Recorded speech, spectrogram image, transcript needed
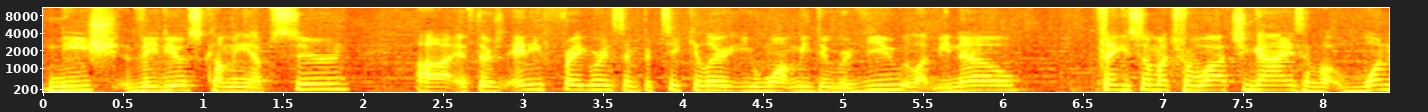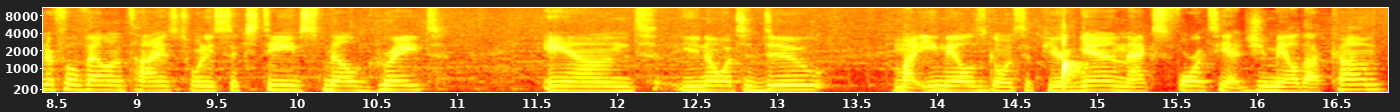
niche videos coming up soon. Uh, if there's any fragrance in particular you want me to review, let me know. Thank you so much for watching, guys. Have a wonderful Valentine's 2016. Smell great. And you know what to do. My email is going to appear again, max40 at gmail.com.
